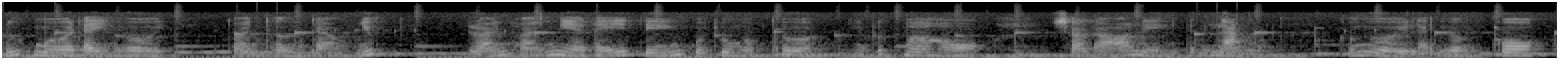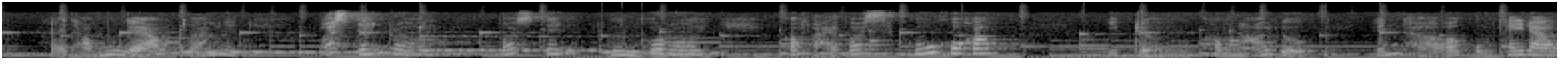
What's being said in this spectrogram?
Nước mưa đầy người, toàn thân đau nhức loáng thoáng nghe thấy tiếng của chu ngọc thừa, nhưng rất mơ hồ. Sau đó liền tĩnh lặng. Có người lại gần cô, hệ thống gào toán lên. Boss đến rồi, boss đến, gần cô rồi. Có phải boss sắp cứu cô không? Diệp trừng không nói được, đến thở cũng thấy đau.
